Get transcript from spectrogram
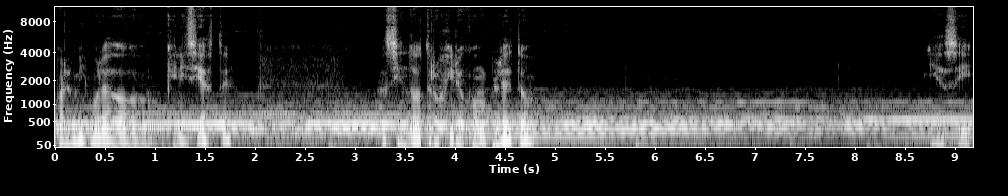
para el mismo lado que iniciaste, haciendo otro giro completo. Y así,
